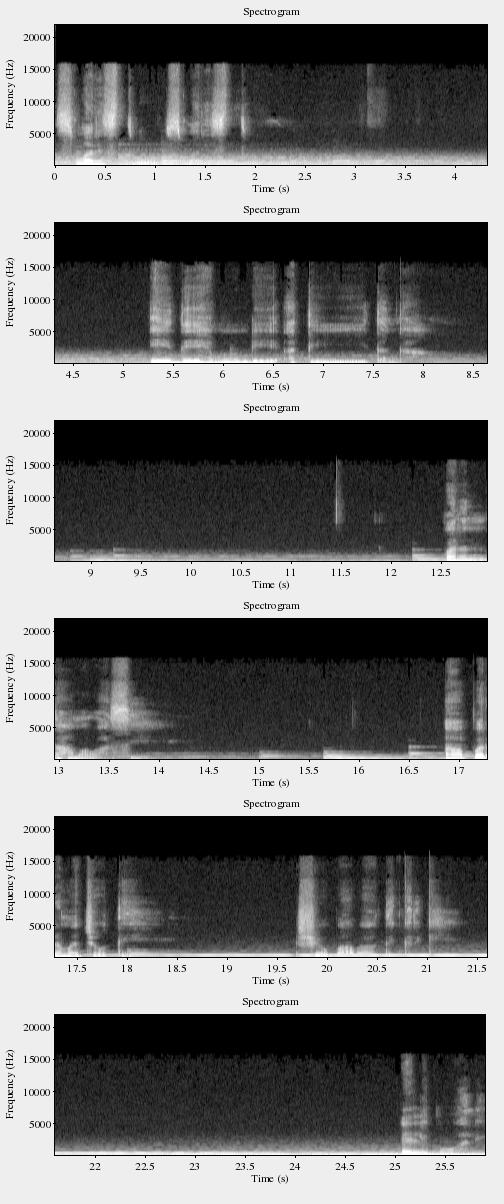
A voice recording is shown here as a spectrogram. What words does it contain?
స్మరిస్తూ స్మరిస్తూ. ఈ దేహం నుండి అతీతంగా. పరంధామవాసి. ఆ పరమజ్యోతి శివబాబా దగ్గరికి. Ele ligou ali.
